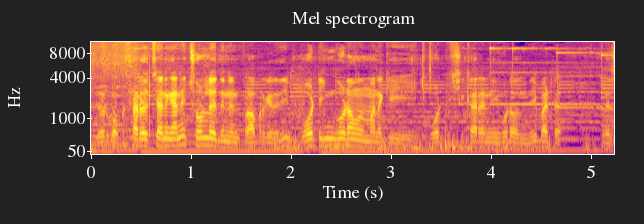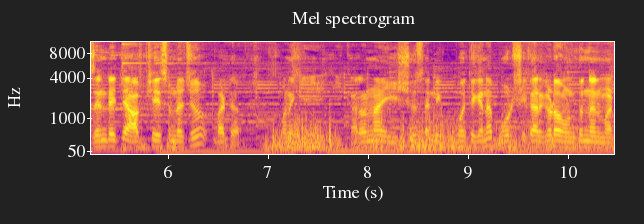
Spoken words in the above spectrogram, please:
ఇదివరకు ఒకసారి వచ్చాను కానీ చూడలేదు నేను ప్రాపర్గా ఇది బోటింగ్ కూడా మనకి బోట్ షికార్ అని కూడా ఉంది. బట్ ప్రజెంట్ అయితే ఆఫ్ చేసి ఉండొచ్చు. బట్ మనకి ఈ కరోనా ఇష్యూస్ అన్ని పోతే కన్నా బోట్ షికార్ కూడా ఉంటుందన్నమాట.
